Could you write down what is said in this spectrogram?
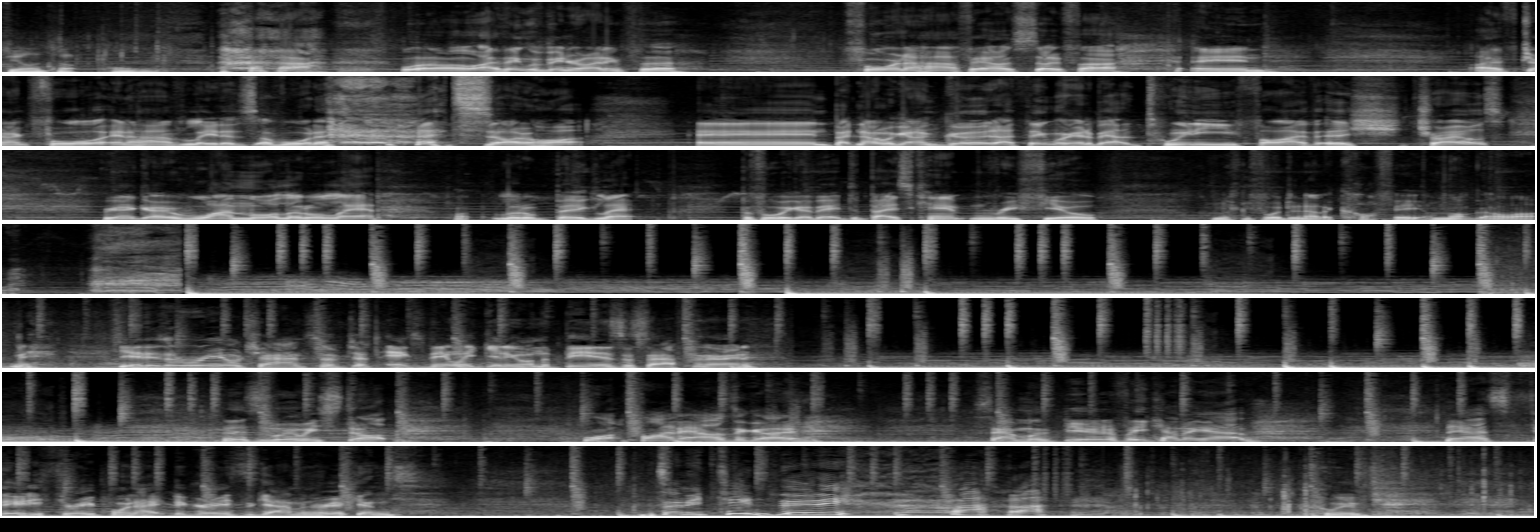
How you feeling? To- oh. Well, I think we've been riding for four and a half hours so far, and I've drank four and a half liters of water. it's so hot. And but no, we're going good. I think we're at about 25-ish trails. We're gonna go one more little lap, little big lap, before we go back to base camp and refuel. I'm looking forward to another coffee. I'm not gonna lie. Yeah, there's a real chance of just accidentally getting on the beers this afternoon. This is where we stopped what, five hours ago. Sun was beautifully coming up. Now it's 33.8 degrees, the Garmin reckons. It's only 10.30. we've,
